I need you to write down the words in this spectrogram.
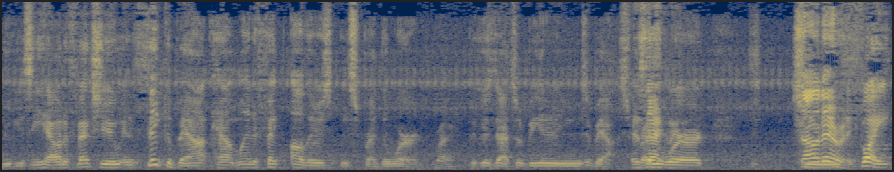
You can see how it affects you and think about how it might affect others and spread the word. Right. Because that's what being a union is about. Spread Exactly. the word. to Solidarity. Fight.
